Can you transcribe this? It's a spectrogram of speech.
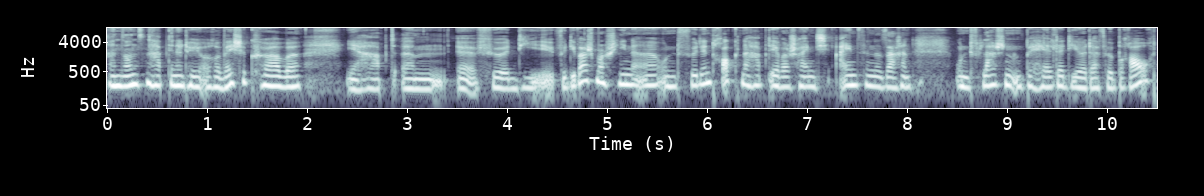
Ansonsten habt ihr natürlich eure Wäschekörbe. Ihr habt ähm, äh, für, die, für die Waschmaschine und für den Trockner habt ihr wahrscheinlich einzelne Sachen und Flaschen und Behälter, die ihr dafür braucht.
